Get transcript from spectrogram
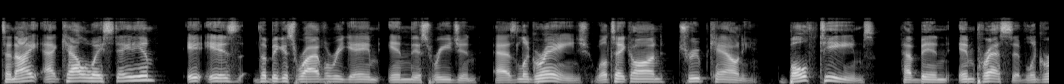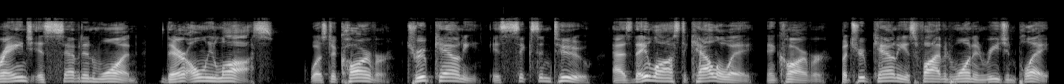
Tonight at Callaway Stadium, it is the biggest rivalry game in this region as LaGrange will take on Troup County. Both teams have been impressive. LaGrange is 7 and 1. Their only loss was to Carver. Troup County is 6 and 2 as they lost to Callaway and Carver. But Troup County is 5 and 1 in region play.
